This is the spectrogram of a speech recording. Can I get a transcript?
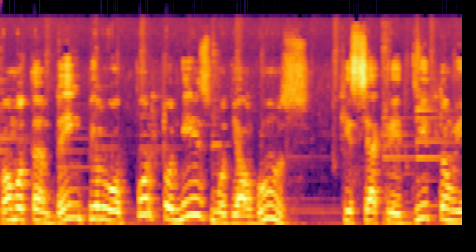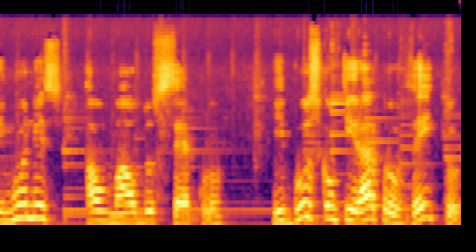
como também pelo oportunismo de alguns que se acreditam imunes ao mal do século e buscam tirar proveito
